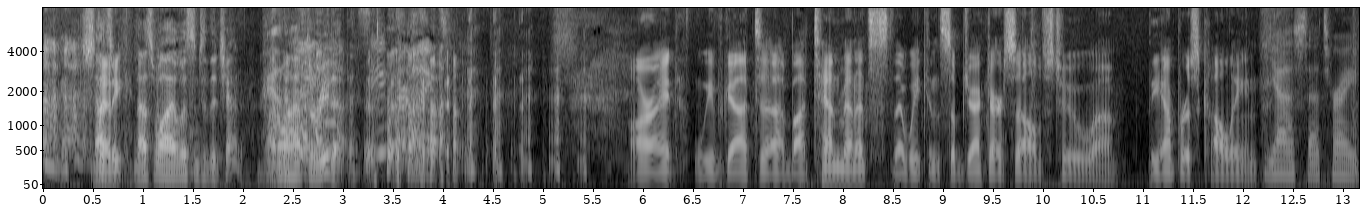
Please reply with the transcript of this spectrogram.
That's, Steady. That's why I listen to the chatter. I don't have to read it. See. All right, we've got uh, about ten minutes that we can subject ourselves to uh, the Empress Colleen. Yes, that's right.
